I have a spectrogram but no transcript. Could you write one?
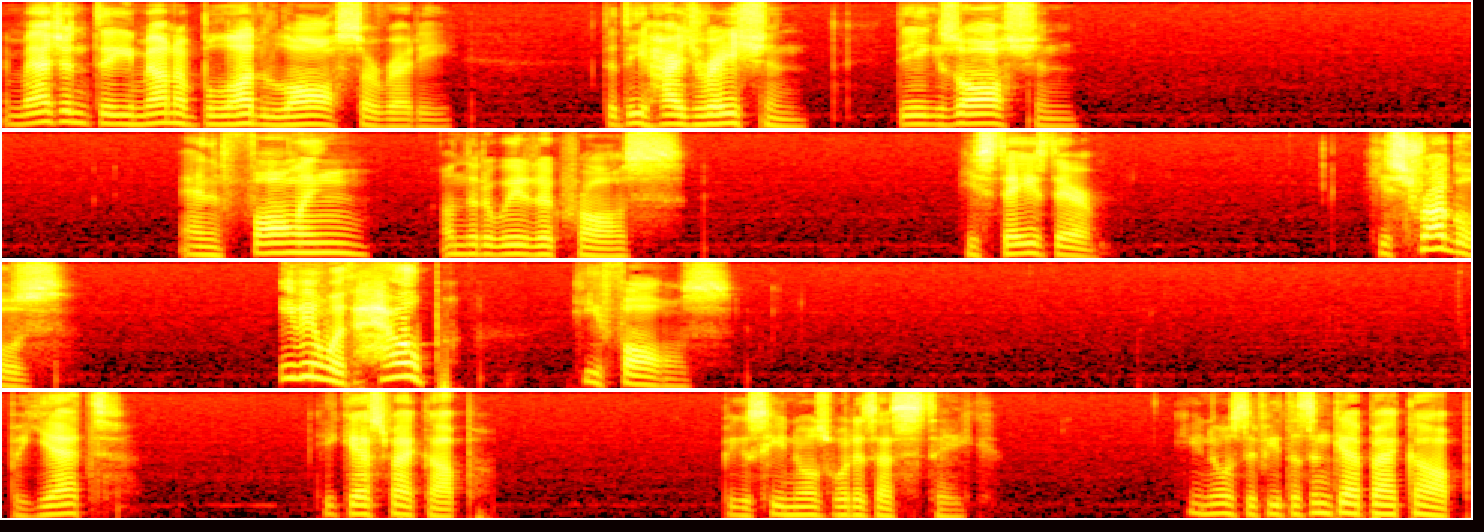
Imagine the amount of blood lost already, the dehydration, the exhaustion, and falling under the weight of the cross, he stays there. He struggles. Even with help, he falls. But yet, he gets back up because he knows what is at stake. He knows if he doesn't get back up,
